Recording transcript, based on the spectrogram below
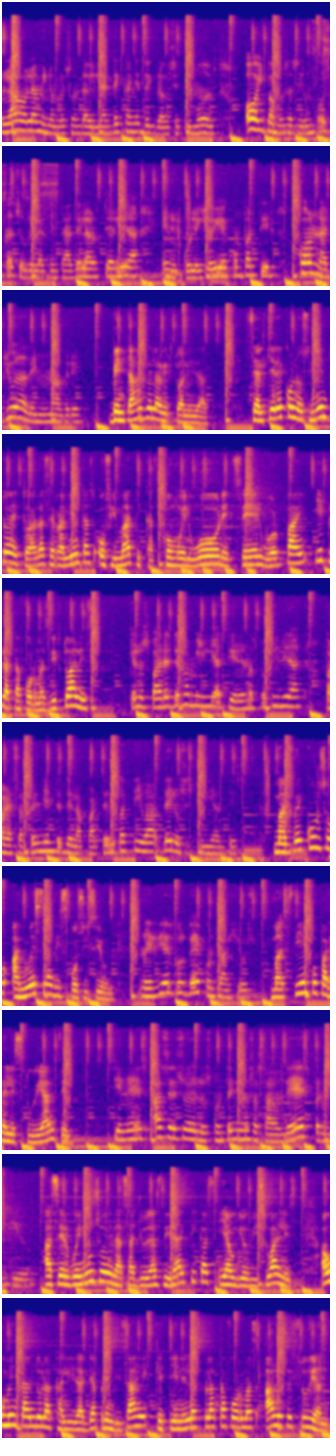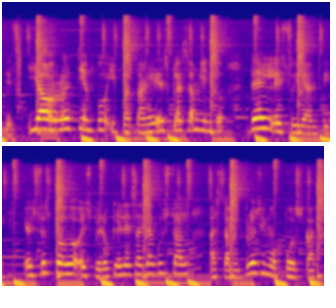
Hola, hola, mi nombre es Juan David de Cañas del grado séptimo 2. Hoy vamos a hacer un podcast sobre las ventajas de la virtualidad en el colegio y de compartir con la ayuda de mi madre. Ventajas de la virtualidad. Se adquiere conocimiento de todas las herramientas ofimáticas como el Word, Excel, WordPaint y plataformas virtuales. Que los padres de familia tienen más posibilidad para estar pendientes de la parte educativa de los estudiantes más recursos a nuestra disposición. No hay riesgos de contagios. Más tiempo para el estudiante. Tienes acceso de los contenidos hasta donde es permitido. Hacer buen uso de las ayudas didácticas y audiovisuales, aumentando la calidad de aprendizaje que tienen las plataformas a los estudiantes. Y ahorro de tiempo y pasaje de desplazamiento del estudiante. Esto es todo, espero que les haya gustado. Hasta mi próximo podcast.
